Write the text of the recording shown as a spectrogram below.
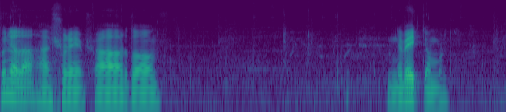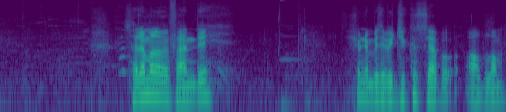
Bu ne la? Ha şurayım. Pardon. Ne bekliyorum burada? Selam hanımefendi. Şimdi bize bir cıkıs yap ablam.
